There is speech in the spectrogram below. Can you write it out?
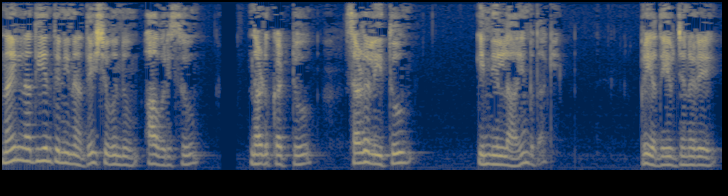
ನೈಲ್ ನದಿಯಂತೆ ನಿನ್ನ ದೇಶವನ್ನು ಆವರಿಸು, ನಡುಕಟ್ಟು, ಸಡಲೀತು ಇನ್ನಿಲ್ಲ ಎಂಬುದಾಗಿ. ಪ್ರಿಯ ದೇವ್ ಜನರೇ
